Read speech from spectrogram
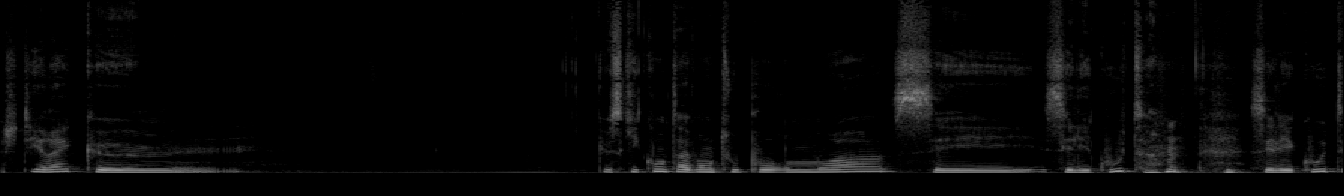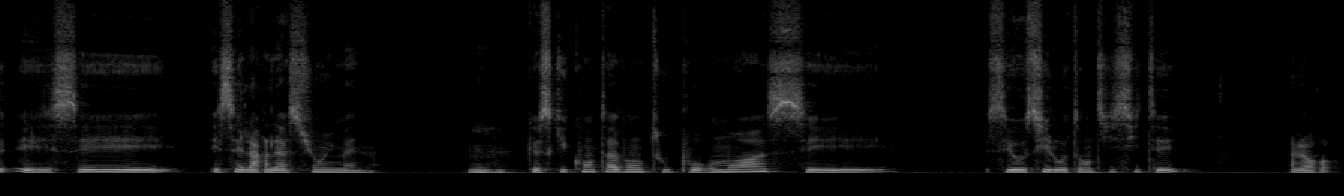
Je dirais que que ce qui compte avant tout pour moi, c'est l'écoute, c'est l'écoute et c'est la relation humaine. Mhm. Que ce qui compte avant tout pour moi, c'est aussi l'authenticité. Alors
